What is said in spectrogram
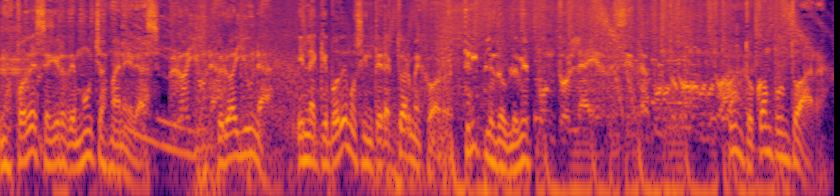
Nos podés seguir de muchas maneras, pero hay una, en la que podemos interactuar mejor. www.larz.com.ar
